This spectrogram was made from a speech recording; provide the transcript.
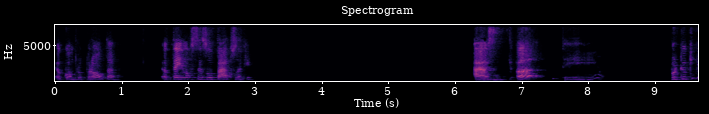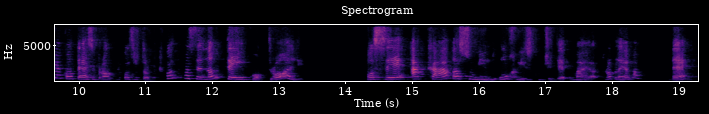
Eu compro pronta, eu tenho os resultados aqui. As, hã? Tenho. Porque o que, que acontece para o construtor? Porque quando você não tem controle, você acaba assumindo um risco de ter maior problema, né?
